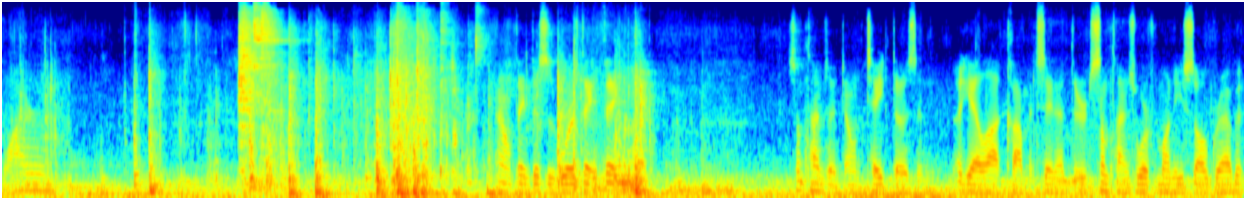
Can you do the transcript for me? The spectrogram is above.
Wire. I don't think this is worth anything, sometimes I don't take those, and I get a lot of comments saying that they're sometimes worth money, so I'll grab it.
